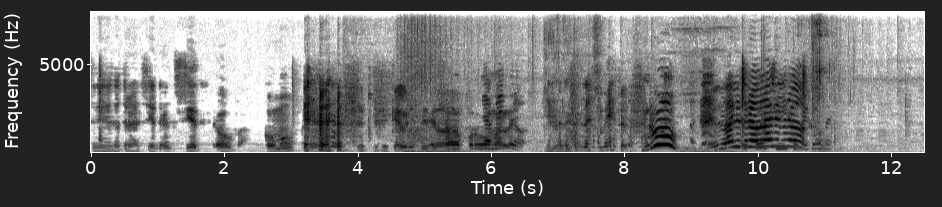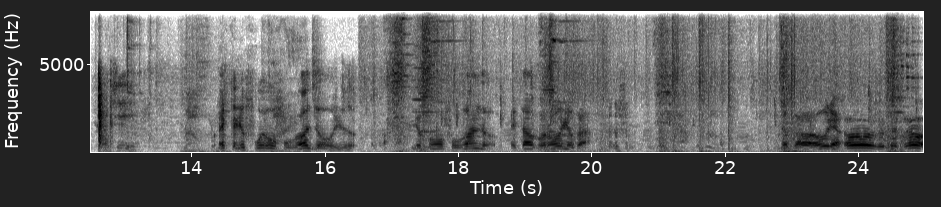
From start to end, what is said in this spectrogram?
Sí, el otro era el 7. El 7, opa. ¿Cómo? Qué bonito. Estaba por vos, Marley. Metro. ¡No! Dale, otro, dale, otro. Sí. Este lo fuego fugando, boludo. Lo fuego fugando. Estaba por vos, loca. Loca ahora. ¡Oh! ¡Me tocó!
